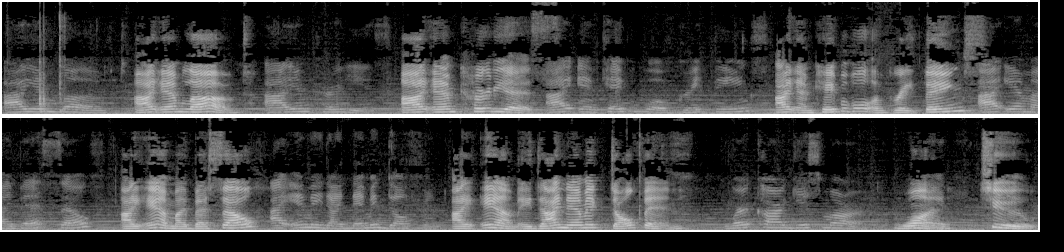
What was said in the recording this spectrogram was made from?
I am loved. I am loved. I am courteous. I am courteous. I am capable of great things. I am capable of great things. I am my best self. I am my best self. I am a dynamic dolphin. I am a dynamic dolphin. Work hard, get smart. One, two,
